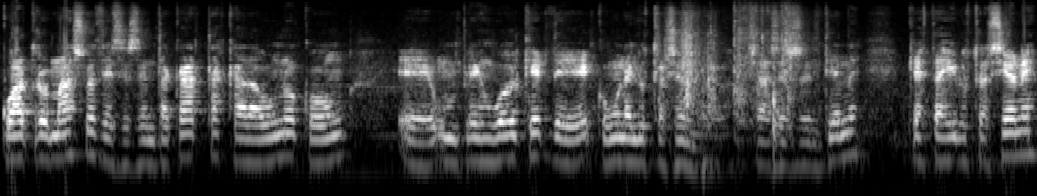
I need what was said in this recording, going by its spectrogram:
Cuatro mazos de 60 cartas, cada uno con eh, un Planewalker de, con una ilustración nueva. O sea, se entiende que estas ilustraciones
